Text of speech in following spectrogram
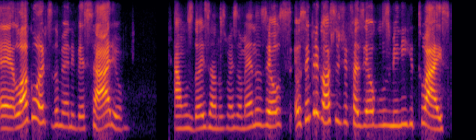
É, logo antes do meu aniversário, há uns dois anos mais ou menos, eu, eu sempre gosto de fazer alguns mini rituais.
